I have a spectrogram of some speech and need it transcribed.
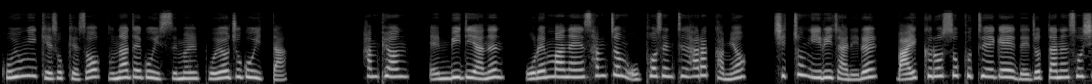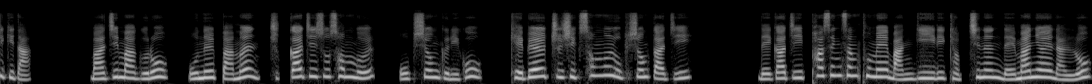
고용이 계속해서 둔화되고 있음을 보여주고 있다. 한편 엔비디아는 오랜만에 3.5% 하락하며 시총 1위 자리를 마이크로소프트에게 내줬다는 소식이다. 마지막으로 오늘 밤은 주가지수 선물, 옵션 그리고 개별 주식 선물 옵션까지 네 가지 파생 상품의 만기일이 겹치는 네 마녀의 날로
